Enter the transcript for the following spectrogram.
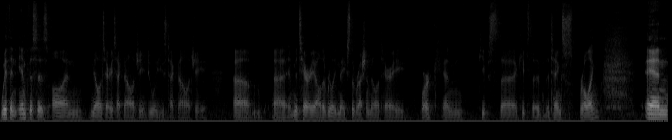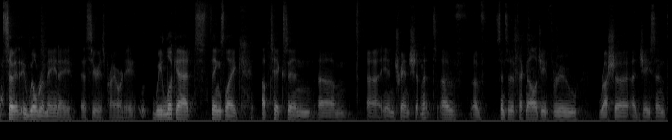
with an emphasis on military technology, dual use technology, um, uh, material that really makes the Russian military work and keeps the, keeps the, the tanks rolling. And so it, it will remain a, a serious priority. We look at things like upticks in, um, uh, in transshipment of, of sensitive technology through Russia adjacent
